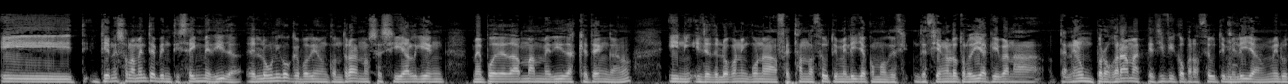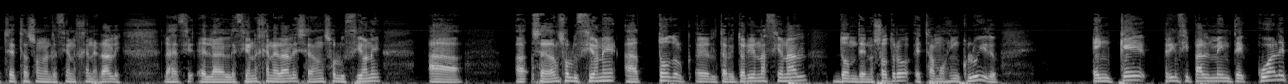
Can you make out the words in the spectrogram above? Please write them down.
y tiene solamente 26 medidas. Es lo único que he podido encontrar. No sé si alguien me puede dar más medidas que tenga, ¿no? Y, y desde luego ninguna afectando a Ceuta y Melilla, como dec- decían el otro día que iban a tener un programa específico para Ceuta y Melilla. Mire usted, estas son elecciones generales. Las, en las elecciones generales se dan soluciones a se dan soluciones a todo el, territorio nacional donde nosotros estamos incluidos. ¿En qué principalmente, cuál es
